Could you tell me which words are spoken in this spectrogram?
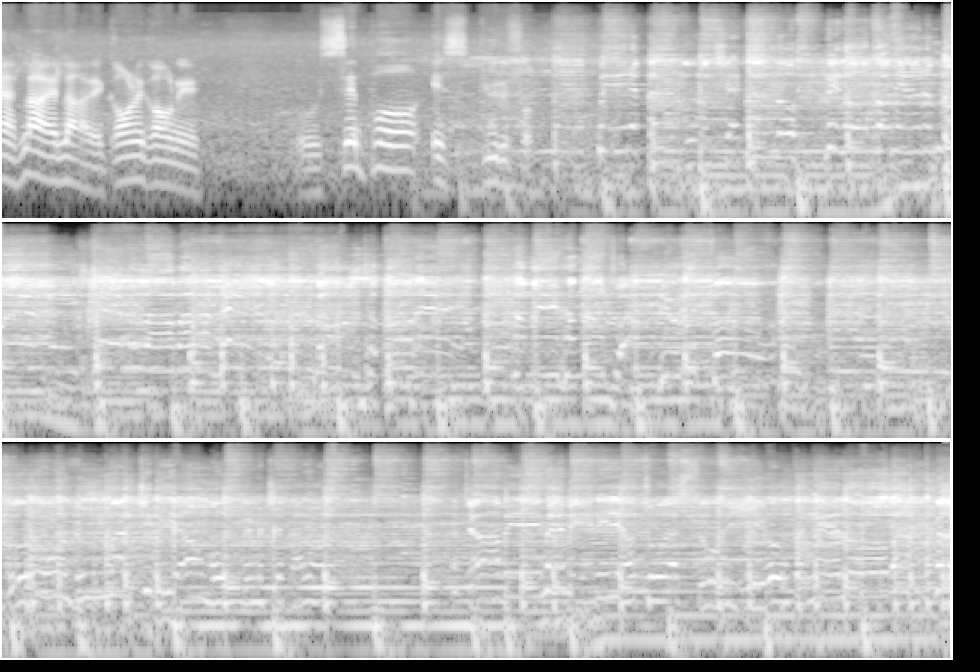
အဲလှရလှတယ်ကောင်းတယ်ကောင်းတယ်ဟို simple is beautiful ဆိုရုံတငယ်လိုပါငါ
